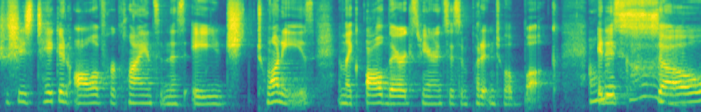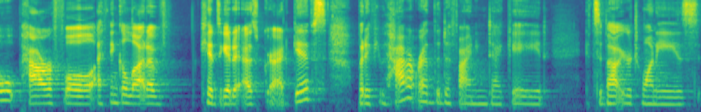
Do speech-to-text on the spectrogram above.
So she's taken all of her clients in this age 20s and like all their experiences and put it into a book. Oh it is God. so powerful. I think a lot of kids get it as grad gifts, but if you haven't read The Defining Decade, it's about your 20s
